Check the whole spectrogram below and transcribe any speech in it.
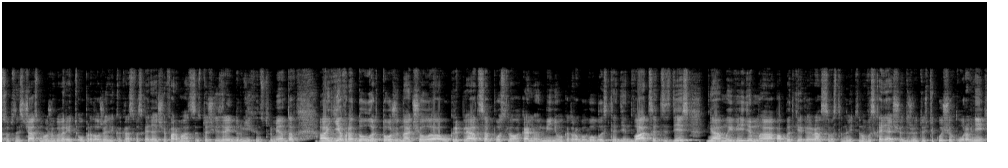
собственно, сейчас можно говорить о продолжении как раз восходящей формации. С точки зрения других инструментов, а, евро-доллар тоже начал а, укрепляться после локального минимума, который был в области 1.20. Здесь а, мы видим попытки как раз восстановительного восходящего движения. То есть текущих уровней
